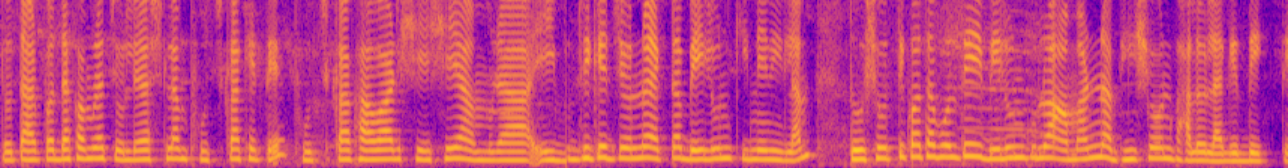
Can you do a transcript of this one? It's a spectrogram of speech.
তো তারপর দেখো আমরা চলে আসলাম ফুচকা খেতে। ফুচকা খাওয়ার শেষে আমরা এই বুদ্রিকের জন্য একটা বেলুন কিনে নিলাম। তো সত্যি কথা বলতে এই বেলুনগুলো আমার না ভীষণ ভালো লাগে দেখতে।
